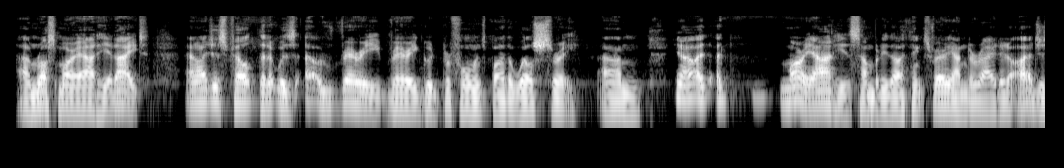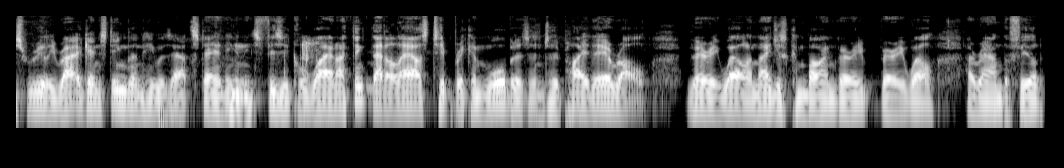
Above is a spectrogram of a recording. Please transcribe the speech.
um, Ross Moriarty at eight. And I just felt that it was a very very good performance by the Welsh three. Um, you know, I, I, Moriarty is somebody that I think is very underrated. I just really against England he was outstanding mm. in hmm. his physical way, and I think that allows Tipuric and Warburton to play their role very well, and they just combine very very well around the field.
